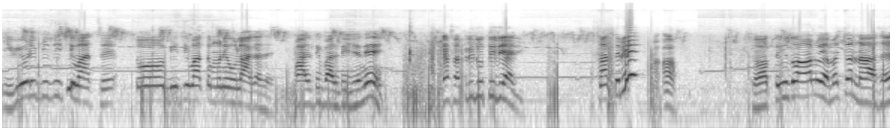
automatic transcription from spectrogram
એવી એવડી બીજી શી વાત છે? તો બીજી વાત તો મને એવું લાગે છે. પાલટી પાલટી છે ને? ત્યાં છત્રી જોતી હતી આજી. છત્રી? હા છત્રી તો આલુ એમાં ચો ના છે.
